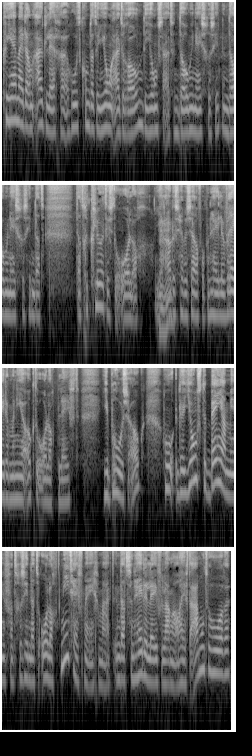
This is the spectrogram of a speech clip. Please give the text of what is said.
Kun jij mij dan uitleggen hoe het komt dat een jongen uit Roon... de jongste uit een domineesgezin... een domineesgezin dat, dat gekleurd is door oorlog. Je mm -hmm. ouders hebben zelf op een hele vrede manier ook de oorlog beleefd. Je broers ook. Hoe de jongste Benjamin van het gezin dat de oorlog niet heeft meegemaakt... en dat zijn hele leven lang al heeft aan moeten horen...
